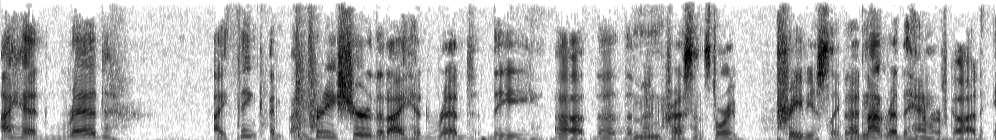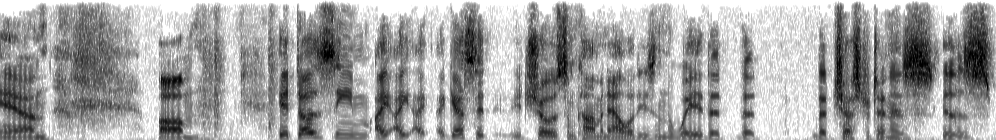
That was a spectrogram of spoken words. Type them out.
I had read. I think I'm, I'm pretty sure that I had read the uh, the the Moon Crescent story previously, but I had not read the Hammer of God, and um, it does seem I, I, I- guess it, it shows some commonalities in the way that that that Chesterton is is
